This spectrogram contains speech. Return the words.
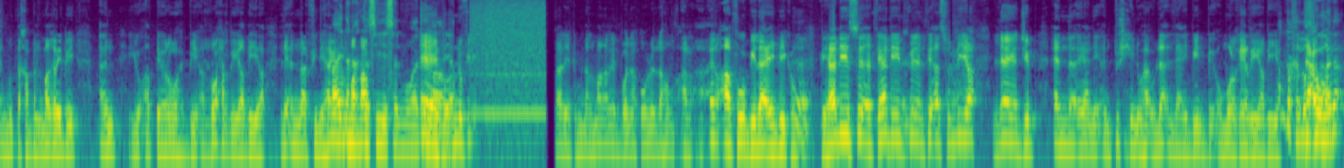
المنتخب المغربي أن يؤطروه بالروح الرياضية لأن في نهاية بعيدا عن المطاف تسييس المواجهه إيه لأنه في فريق من المغرب ونقول لهم إرأفوا بلاعبيكم. في هذه في هذه الفئة السنية لا يجب ان يعني أن تشحنوا هؤلاء اللاعبين بأمور غير رياضية. دعوهم أنا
